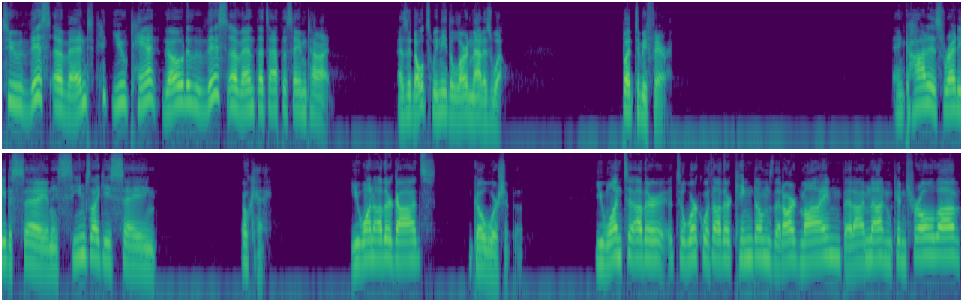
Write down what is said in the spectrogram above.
to this event, you can't go to this event that's at the same time. As adults, we need to learn that as well. But to be fair, and God is ready to say, and it seems like He's saying, okay, you want other gods? Go worship them. You want to other to work with other kingdoms that aren't mine, that I'm not in control of,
